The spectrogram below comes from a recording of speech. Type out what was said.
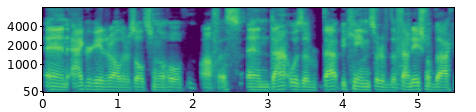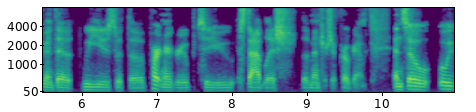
and aggregated all the results from the whole office. And that was a that became sort of the foundational document that we used with the partner group to establish the mentorship program. And so what we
